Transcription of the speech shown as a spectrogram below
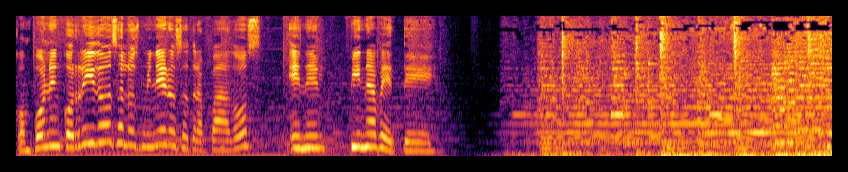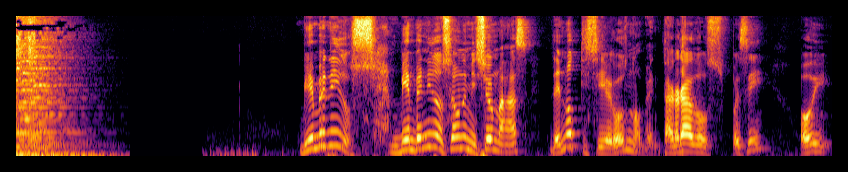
Componen corridos a los mineros atrapados en el Pinabete. Bienvenidos, bienvenidos a una emisión más de Noticieros 90 grados. Pues sí, hoy,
